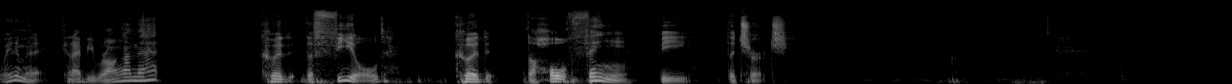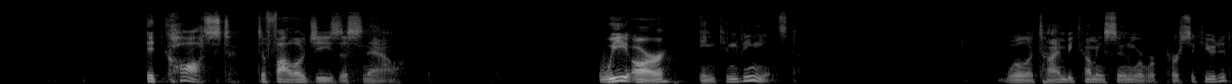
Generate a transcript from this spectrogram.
wait a minute, could I be wrong on that? Could the field, could the whole thing be the church? It cost to follow Jesus now. We are inconvenienced. Will a time be coming soon where we're persecuted?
